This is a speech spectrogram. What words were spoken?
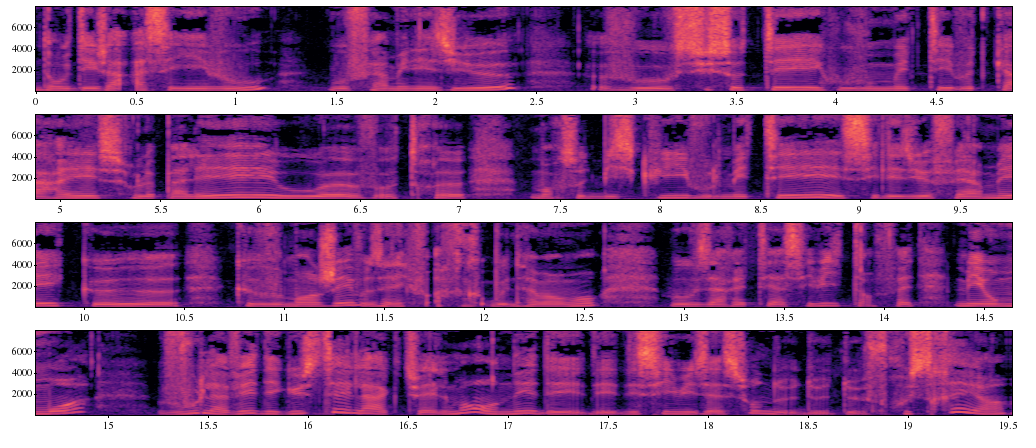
Donc déjà, asseyez-vous, vous fermez les yeux, vous suçotez, vous mettez votre carré sur le palais ou euh, votre morceau de biscuit, vous le mettez, et c'est les yeux fermés que que vous mangez, vous allez voir qu'au bout d'un moment, vous vous arrêtez assez vite, en fait. Mais au moins, vous l'avez dégusté. Là, actuellement, on est des, des, des civilisations de, de, de frustrés, hein,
